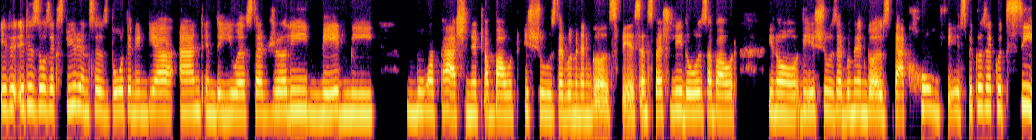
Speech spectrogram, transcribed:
It, it is those experiences both in India and in the US that really made me more passionate about issues that women and girls face, and especially those about you know the issues that women and girls back home face because i could see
